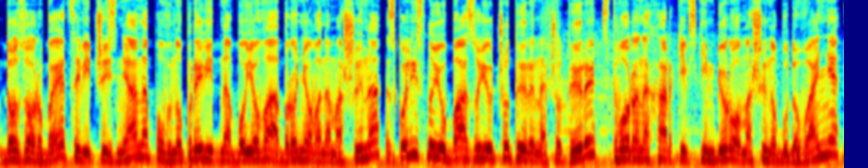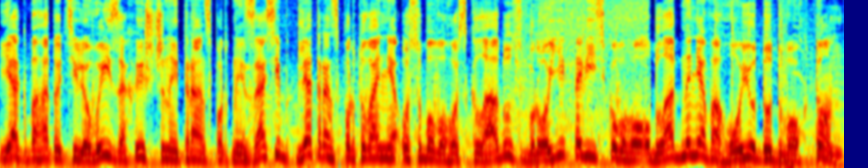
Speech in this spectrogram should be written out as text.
Дозор Б це вітчизняна повнопривідна бойова броньована машина з колісною базою 4 х 4 створена Харківським бюро машинобудування як багатоцільовий захищений транспортний засіб для транспортування особового складу, зброї та військового обладнання вагою до 2 тонн.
